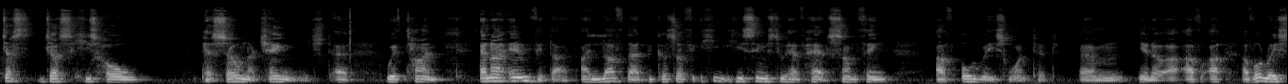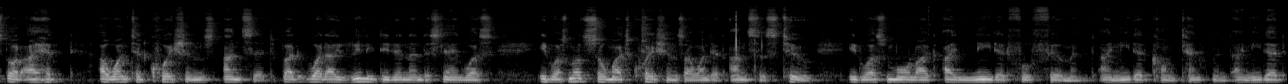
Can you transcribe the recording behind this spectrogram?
just just his whole persona changed uh, with time, and I envy that. I love that because of he he seems to have had something I've always wanted um, you know, I've I've always thought I had I wanted questions answered, but what I really didn't understand was it was not so much questions I wanted answers to. It was more like I needed fulfillment. I needed contentment. I needed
